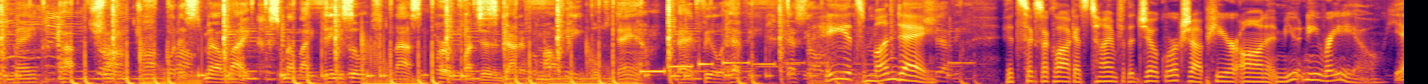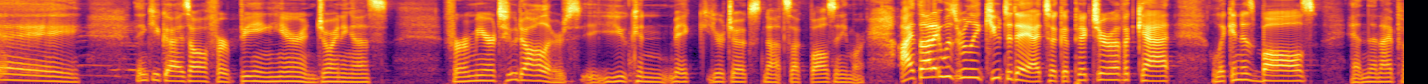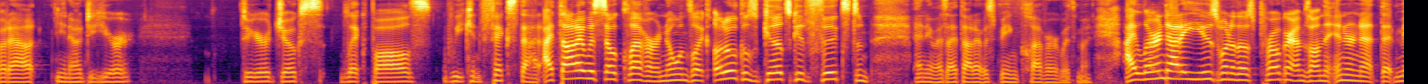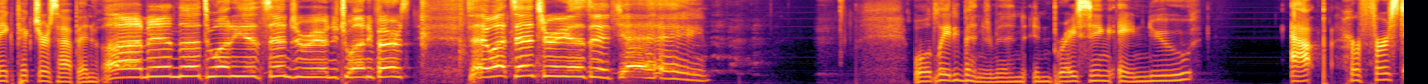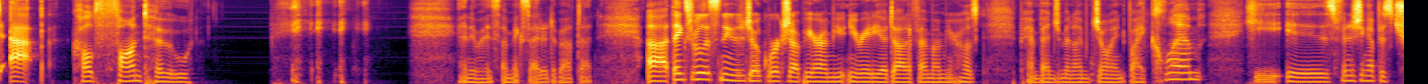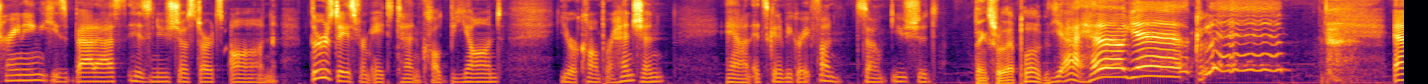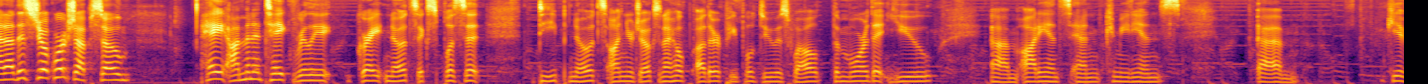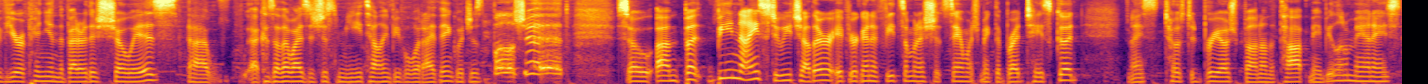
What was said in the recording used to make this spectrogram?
Pop the trunk. What it smell like? Smell like diesel? Not some perp. I just got it from my people. Damn, bag feel heavy. Hey, it's Monday. It's six o'clock. It's time for the joke workshop here on Mutiny Radio. Yay! Thank you guys all for being here and joining us. For a mere two dollars, you can make your jokes not suck balls anymore. I thought it was really cute today. I took a picture of a cat licking his balls, and then I put out, you know, do your do your jokes lick balls? We can fix that. I thought I was so clever. No one's like, oh, because cats get fixed. And anyways, I thought I was being clever with my. I learned how to use one of those programs on the internet that make pictures happen. I'm in the 20th century and the 21st. Say what century is it? Yay! Old Lady Benjamin embracing a new app, her first app called Fonto. Anyways, I'm excited about that. Uh, thanks for listening to Joke Workshop here on MutinyRadio.fm. I'm your host, Pam Benjamin. I'm joined by Clem. He is finishing up his training. He's badass. His new show starts on Thursdays from 8 to 10 called Beyond Your Comprehension. And it's going to be great fun. So you should Thanks for that plug. yeah, hell yeah, Clem. And uh, this joke workshop. So, hey, I'm gonna take really great notes, explicit, deep notes on your jokes, and I hope other people do as well. The more that you, um, audience and comedians, um, give your opinion, the better this show is. Because otherwise, it's just me telling people what I think, which is bullshit. So, um, but be nice to each other. If you're going to feed someone a shit sandwich, make the bread taste good. Nice toasted brioche bun on the top, maybe a little mayonnaise.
